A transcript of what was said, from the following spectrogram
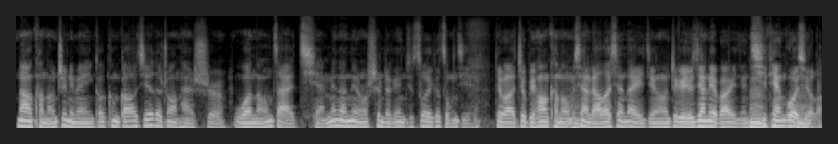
那可能这里面一个更高阶的状态是，我能在前面的内容甚至给你去做一个总结，对吧？就比方可能我们现在聊到现在已经这个邮件列表已经七天过去了，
